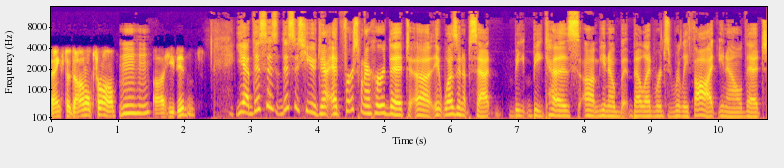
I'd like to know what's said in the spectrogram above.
thanks to Donald Trump, Mm-hmm. uh, he didn't. Yeah, this is this is huge. Now, At first, when I heard that uh, it wasn't upset be, because um, you know B- Bel Edwards really thought you know that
